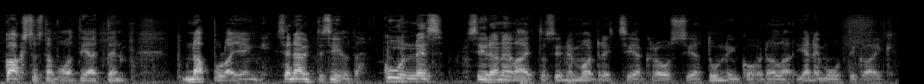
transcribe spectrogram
12-vuotiaiden nappulajengi. Se näytti siltä. Kunnes Sirane laittoi sinne Modricia, Crossia tunnin kohdalla ja ne muutti kaiken.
